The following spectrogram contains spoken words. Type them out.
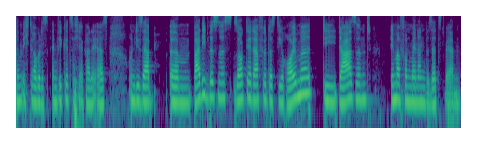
Ähm, ich glaube, das entwickelt sich ja gerade erst. Und dieser ähm, Body-Business sorgt ja dafür, dass die Räume, die da sind, immer von Männern besetzt werden.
